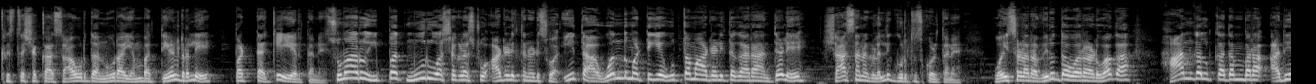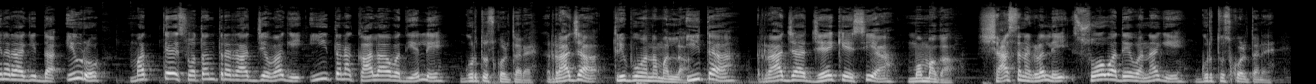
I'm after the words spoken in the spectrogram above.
ಕ್ರಿಸ್ತಶಕ ಸಾವಿರದ ನೂರ ಎಂಬತ್ತೇಳರಲ್ಲಿ ಪಟ್ಟಕ್ಕೆ ಏರ್ತಾನೆ. ಸುಮಾರು ಇಪ್ಪತ್ತ್ ಮೂರು ವರ್ಷಗಳಷ್ಟು ಆಡಳಿತ ನಡೆಸುವ ಈತ ಒಂದು ಮಟ್ಟಿಗೆ ಉತ್ತಮ ಆಡಳಿತಗಾರ ಅಂತೇಳಿ ಶಾಸನಗಳಲ್ಲಿ ಗುರುತಿಸ್ಕೊಳ್ತಾನೆ. ಹೊಯ್ಸಳರ ವಿರುದ್ಧ ಹೋರಾಡುವಾಗ ಹಾನ್ಗಲ್ ಕದಂಬರ ಅಧೀನರಾಗಿದ್ದ ಇವರು ಮತ್ತೆ ಸ್ವತಂತ್ರ ರಾಜ್ಯವಾಗಿ ಈತನ ಕಾಲಾವಧಿಯಲ್ಲಿ ಗುರುತಿಸ್ಕೊಳ್ತಾರೆ. ರಾಜ ತ್ರಿಭುವನ ಮಲ್ಲ ಈತ ರಾಜ ಜಯಕೇಸಿಯ ಮೊಮ್ಮಗ. ಶಾಸನಗಳಲ್ಲಿ ಸೋವದೇವನಾಗಿ ಗುರುತಿಸ್ಕೊಳ್ತಾನೆ.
